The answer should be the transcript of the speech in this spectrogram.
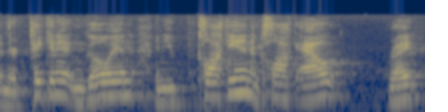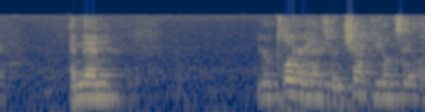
and they're taking it and going and you clock in and clock out, right? And then your employer hands you a check, you don't say, Oh,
